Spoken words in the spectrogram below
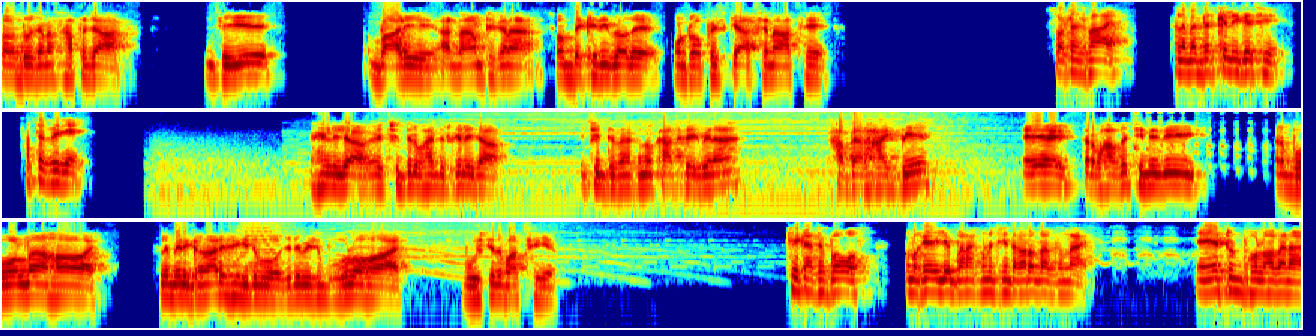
তোরা দুজনের সাথে যা যেয়ে বাড়ি আর নাম ঠিকানা সব দেখে দিবে ওদের কোনটা অফিস কে আছে না আছে ছোট ভাই তাহলে আমাদেরকে লিখেছি সাথে ফিরে হেলে যাও এই চুদ্র ভাইদেরকে নিয়ে যাও এই চুদ্র ভাই কোনো কাজ করবি না খাবে আর হাঁকবি এই তোর ভাবে চিনি দিস তার ভুল না হয় তাহলে মেরে গাড়ি ভেঙে দেবো যদি বেশি ভুল হয় বুঝতে পারছি ঠিক আছে বস তোমাকে এই যে বানা কোনো চিন্তা করার দরকার নাই। একটু ভুল হবে না।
